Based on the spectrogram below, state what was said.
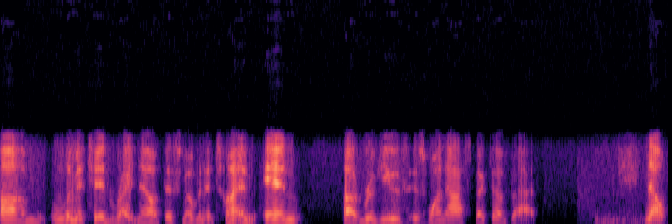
um, limited right now at this moment in time. And uh, reviews is one aspect of that. Now,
